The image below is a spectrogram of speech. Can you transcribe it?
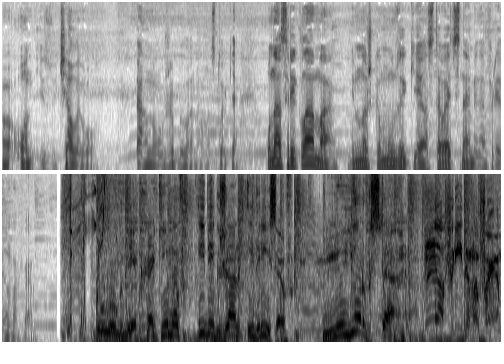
а он изучал его, да, оно уже было на Востоке. У нас реклама, немножко музыки, оставайтесь с нами на Freedom FM. Улугбек Хакимов и Бигжан Идрисов. Нью-Йорк Стан на Freedom FM.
